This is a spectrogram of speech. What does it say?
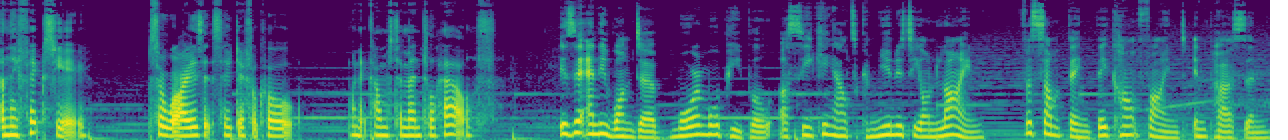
and they fix you. So, why is it so difficult when it comes to mental health? Is it any wonder more and more people are seeking out a community online for something they can't find in person?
